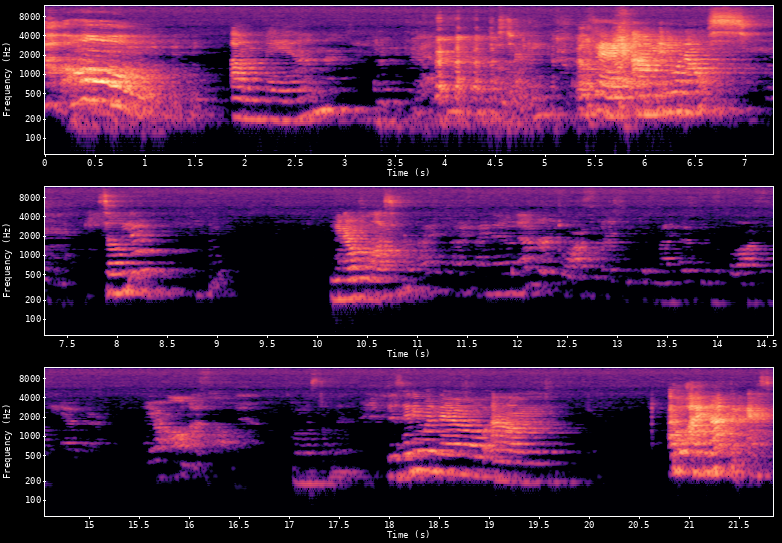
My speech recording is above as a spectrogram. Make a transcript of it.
Oh! A man? Just checking. Okay, um, anyone else? Sylvia? You know a philosopher? I, I, I know a number of philosophers because my husband's a philosophy editor. They are almost all men. Almost all men. Does anyone know, um, oh, I'm not gonna ask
